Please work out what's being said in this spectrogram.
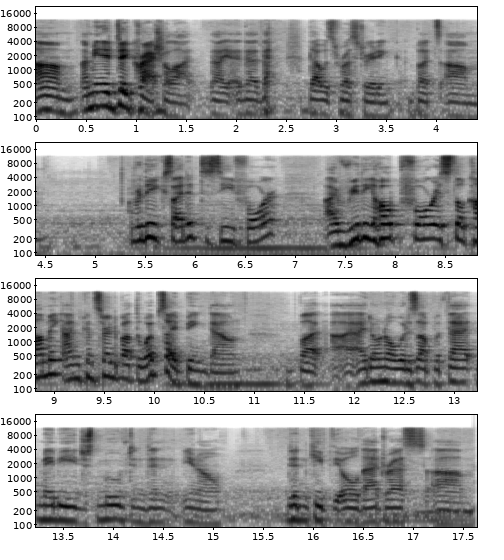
um, I mean, it did crash a lot. that, that, that was frustrating, but, um, really excited to see 4. I really hope 4 is still coming. I'm concerned about the website being down, but I, I don't know what is up with that. Maybe he just moved and didn't, you know, didn't keep the old address. Um,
